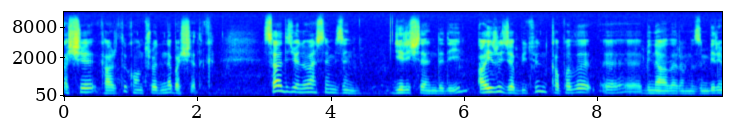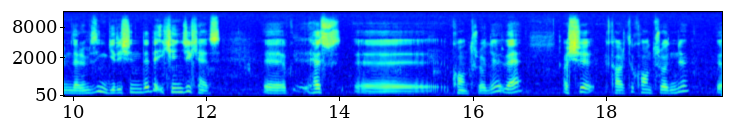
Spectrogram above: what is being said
aşı kartı kontrolüne başladık. Sadece üniversitemizin girişlerinde değil, ayrıca bütün kapalı e, binalarımızın, birimlerimizin girişinde de ikinci kez e, HES e, kontrolü ve aşı kartı kontrolünü, e,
